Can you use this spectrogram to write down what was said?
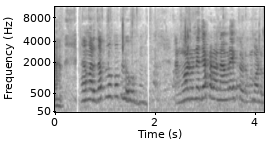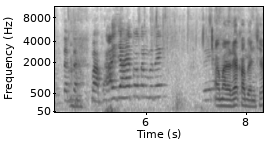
અમારે જપલું પપલું. અને મોઢું ને દેખાડવાનું આમ રાખ્યું મોઢું. તરત ભાઈ જાહે તો તમે બધે. અમારા રેખાબેન છે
